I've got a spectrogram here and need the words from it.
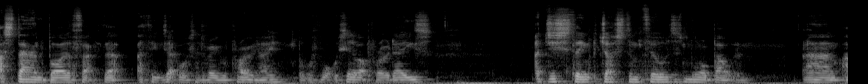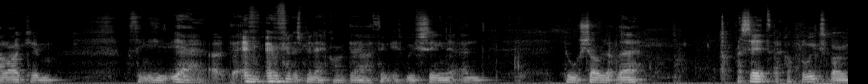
I stand by the fact that I think Zach Wilson had a very good pro day, but with what we said about pro days, I just think Justin Fields is more about him. Um, I like him. I think he, yeah, uh, ev- everything that's been echoed there. I think we've seen it, and he'll show that there. I said a couple of weeks ago.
